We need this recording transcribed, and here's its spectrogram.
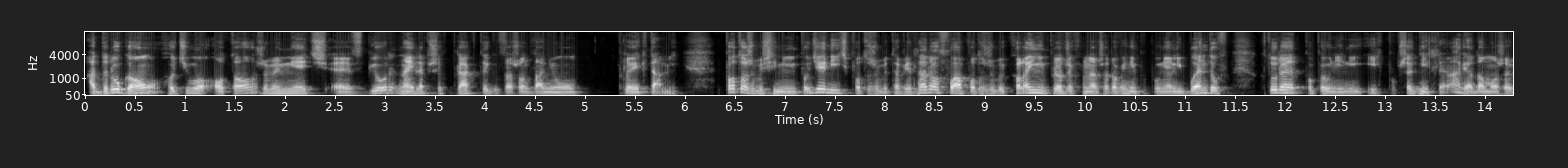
a drugą chodziło o to, żeby mieć e, zbiór najlepszych praktyk w zarządzaniu projektami po to, żeby się nimi podzielić, po to, żeby ta wiedza rosła, po to, żeby kolejni project managerowie nie popełniali błędów, które popełnili ich poprzednicy, a wiadomo, że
